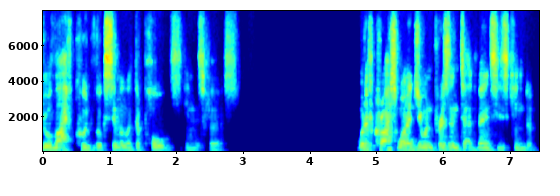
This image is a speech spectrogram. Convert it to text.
your life could look similar to Paul's in this verse. What if Christ wanted you in prison to advance his kingdom?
